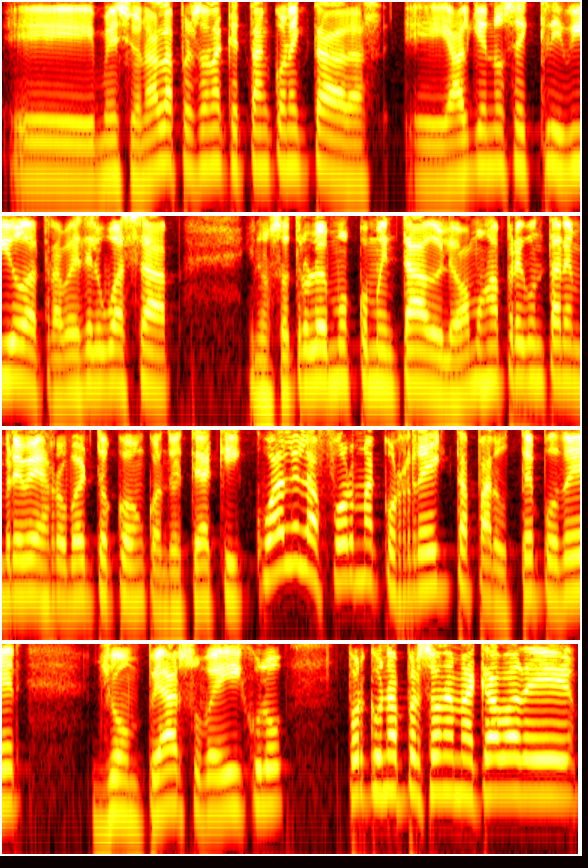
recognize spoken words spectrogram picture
eh, mencionar a las personas que están conectadas. Eh, alguien nos escribió a través del WhatsApp y nosotros lo hemos comentado y le vamos a preguntar en breve a Roberto Con cuando esté aquí, ¿cuál es la forma correcta para usted poder jumpear su vehículo? Porque una persona me acaba de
